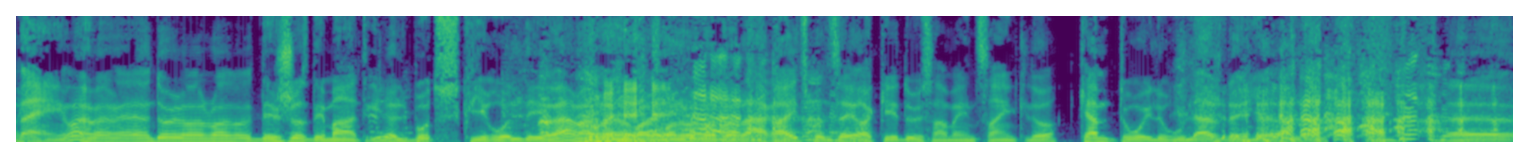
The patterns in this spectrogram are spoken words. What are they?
Ben, ouais, ouais, ouais, ouais, juste des menteries, là, le bout qui roule des ouais, Arrête, tu peux te dire, OK, 225 là. Calme-toi, et le roulage de gueule. Euh,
